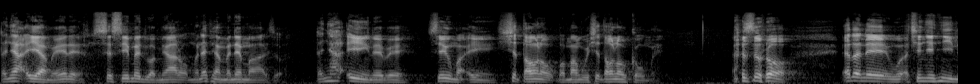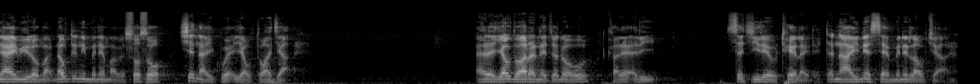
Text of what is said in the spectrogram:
တညအိပ်ရမယ်တဲ့စစ်ဆေးမဲ့သူကများတော့မနေ့ပြန်မနေ့မှာဆိုတညအိပ်ရင်လည်းပဲဆေးဥမှာအိပ်ရင်8000လောက်ပမာငွေ8000လောက်ကုန်မယ်အဲ့ဆိုတော့အဲ့ဒါနဲ့ဟိုအချင်းချင်းညှိနှိုင်းပြီးတော့မှနောက်တနေ့မနေ့မှာပဲစောစော7နာရီခွဲအရောက်သွားကြတယ်အဲ့ဒါရောက်သွားတာနဲ့ကျွန်တော်ခါတဲ့အဲ့ဒီစက်ကြီးတွေကိုထည့်လိုက်တယ်တနာရီနဲ့10မိနစ်လောက်ကြာတယ်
